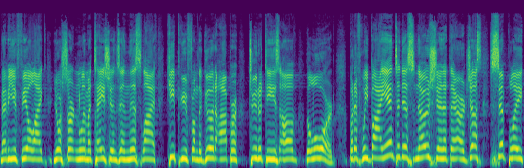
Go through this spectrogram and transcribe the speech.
Maybe you feel like your certain limitations in this life keep you from the good opportunities of the Lord. But if we buy into this notion that there are just simply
